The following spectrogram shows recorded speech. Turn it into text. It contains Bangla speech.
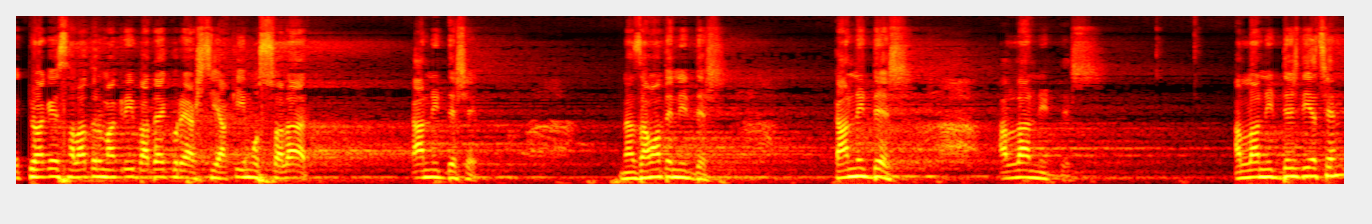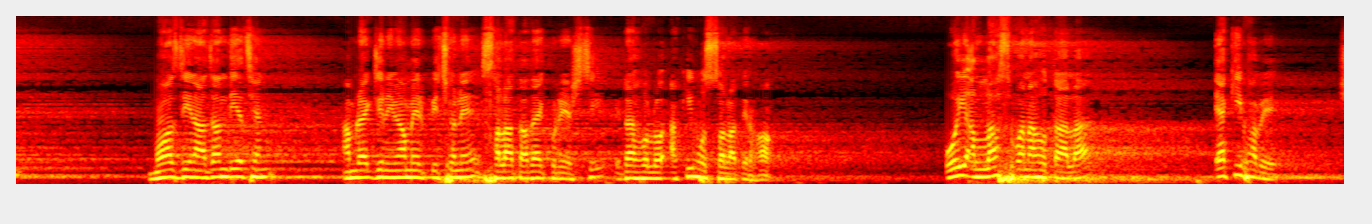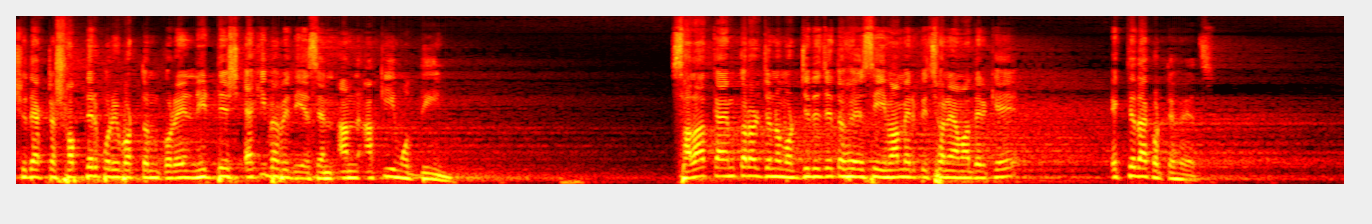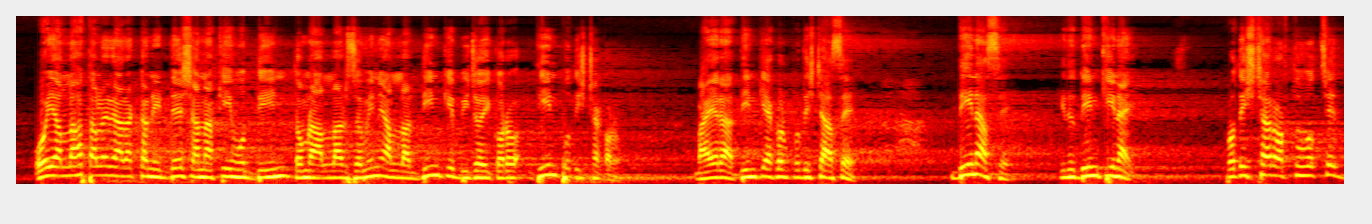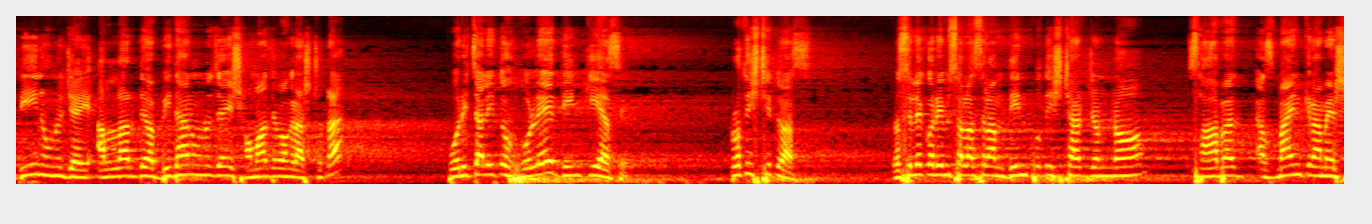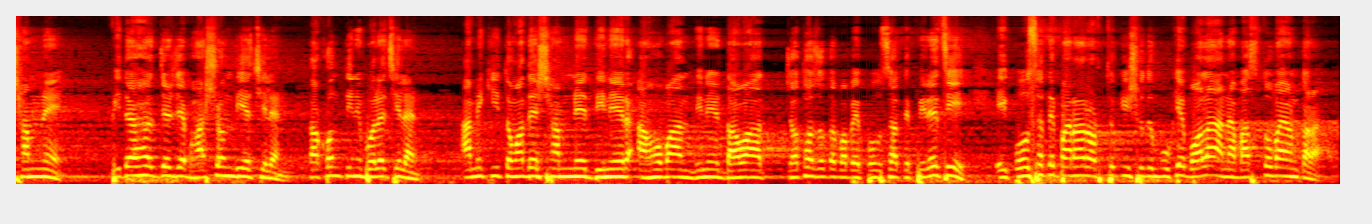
একটু আগে সালাতুল মাগরিব আদায় করে আসছি, আকিমুস সালাত। কার নির্দেশে? না, জামাতের নির্দেশ। কার নির্দেশ? আল্লাহর নির্দেশ। আল্লাহ নির্দেশ দিয়েছেন মোয়াজদিন আজান দিয়েছেন। আমরা একজন ইমামের পিছনে সালাত আদায় করে এসেছি, এটা হলো আকিমুস সালাতের হক। ওই আল্লাহ সুবানাহ তাআলা একইভাবে শুধু একটা শব্দের পরিবর্তন করে নির্দেশ একইভাবে দিয়েছেন, আন আকিম উদ্দিন সালাদ কায়েম করার জন্য মসজিদে যেতে হয়েছে, ইমামের পিছনে আমাদেরকে একতেদা করতে হয়েছে। ওই আল্লাহ তালের আর একটা নির্দেশ, আন আকিম উদ্দিন তোমরা আল্লাহর জমিনে আল্লাহর দিনকে বিজয় করো, দিন প্রতিষ্ঠা করো। ভাইয়েরা, দিন কি এখন প্রতিষ্ঠা আছে? দিন আছে, কিন্তু দিন কি নাই? প্রতিষ্ঠার অর্থ হচ্ছে দিন অনুযায়ী, আল্লাহর দেওয়া বিধান অনুযায়ী সমাজ এবং রাষ্ট্রটা পরিচালিত হলে দিন কি আছে? প্রতিষ্ঠিত আছে। রসুল করিম সাল্লাহ সাল্লাম দিন প্রতিষ্ঠার জন্য সাহাবাদ আজমাইন গ্রামের সামনে বিদায় যে ভাষণ দিয়েছিলেন, তখন তিনি বলেছিলেন, আমি কি তোমাদের সামনে দিনের আহ্বান, দিনের দাওয়াত যথাযথভাবে পৌঁছাতে পেরেছি? এই পৌঁছাতে পারার অর্থ কি শুধু মুখে বলা না বাস্তবায়ন করা?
